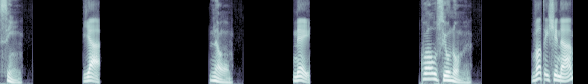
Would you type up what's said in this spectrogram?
Sim. Ja, Não. nee. Qual o seu nome? Wat is je naam?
